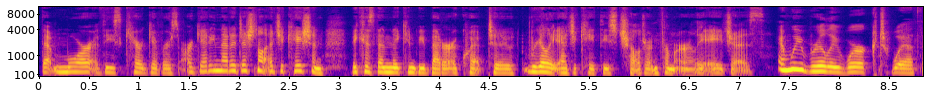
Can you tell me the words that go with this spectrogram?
that more of these caregivers are getting that additional education because then they can be better equipped to really educate these children from early ages. And we really worked with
